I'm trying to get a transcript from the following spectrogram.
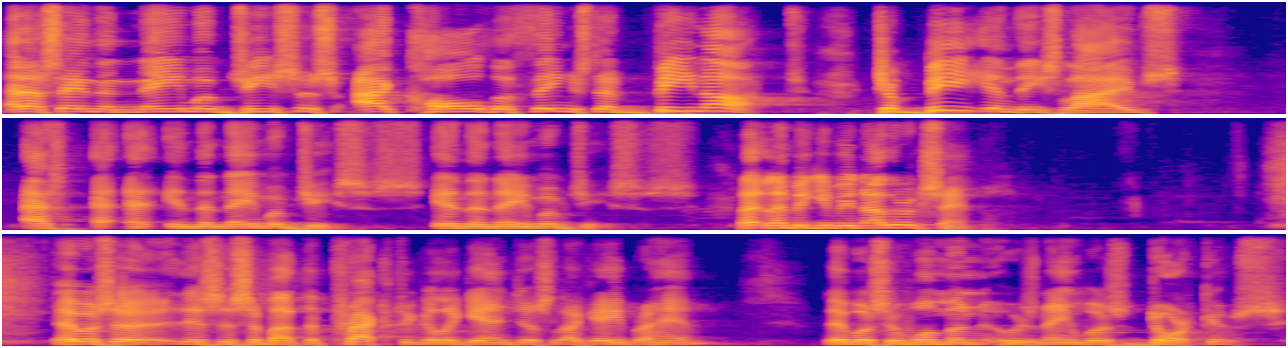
And I say, in the name of Jesus, I call the things that be not to be in these lives as in the name of Jesus. In the name of Jesus. Let, let me give you another example. There was a, this is about the practical again, just like Abraham. There was a woman whose name was Dorcas.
